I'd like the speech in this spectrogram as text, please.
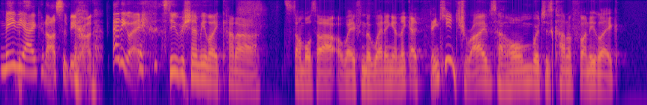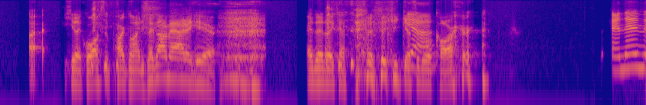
maybe i could also be wrong anyway Steve Buscemi like kind of stumbles out away from the wedding, and like I think he drives home, which is kind of funny. Like, I, he like walks the parking lot. He's like, "I'm out of here," and then like I think he gets into a car. And then,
